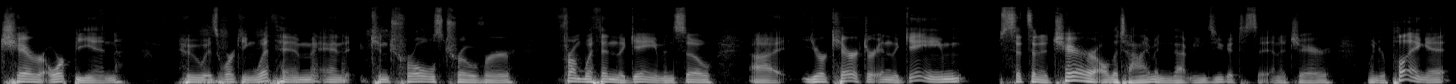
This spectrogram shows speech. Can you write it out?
Chairorpian who is working with him and controls Trover from within the game. And so uh, your character in the game sits in a chair all the time, and that means you get to sit in a chair when you're playing it.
